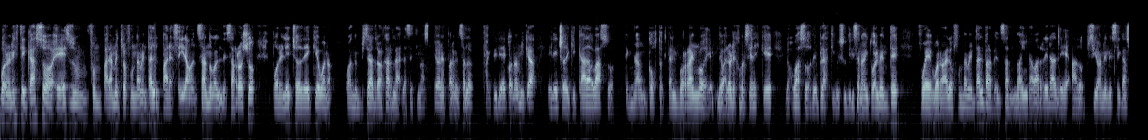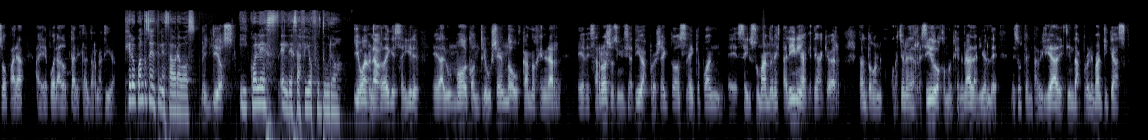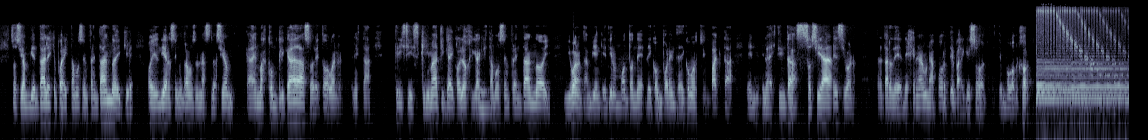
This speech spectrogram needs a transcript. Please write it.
Bueno, en este caso eh, ese es fue un parámetro fundamental para seguir avanzando con el desarrollo por el hecho de que, bueno, cuando empecé a trabajar las estimaciones para pensar la factibilidad económica, el hecho de que cada vaso tenga un costo que está en el mismo rango de, valores comerciales que los vasos de plástico y se utilizan habitualmente, fue bueno, algo fundamental para pensar, no hay una barrera de adopción en ese caso para eh, poder adoptar esta alternativa. Jero, ¿cuántos años tenés ahora vos? 22. ¿Y cuál es el desafío futuro? Y bueno, la verdad hay que seguir eh, de algún modo contribuyendo, buscando generar eh, desarrollos, iniciativas, proyectos eh, que puedan seguir sumando en esta línea, que tengan que ver tanto con cuestiones de residuos como en general a nivel de, sustentabilidad, distintas problemáticas socioambientales que por ahí estamos enfrentando y que hoy en día nos encontramos en una situación cada vez más complicada, sobre todo bueno, en esta crisis climática, ecológica que mm. estamos enfrentando y, bueno, también que tiene un montón de, componentes de cómo se impacta en, las distintas sociedades y bueno, tratar de, generar un aporte para que eso esté un poco mejor.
